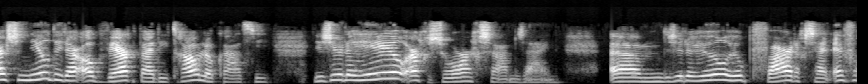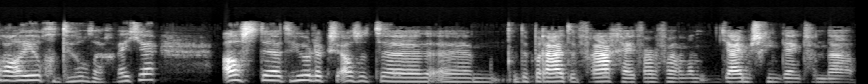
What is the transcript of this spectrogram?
personeel die daar ook werkt bij die trouwlocatie, die zullen heel erg zorgzaam zijn. Um, die zullen heel hulpvaardig zijn en vooral heel geduldig. Weet je, als de, het huwelijk, als het, uh, um, de bruid een vraag heeft waarvan jij misschien denkt van, nou,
